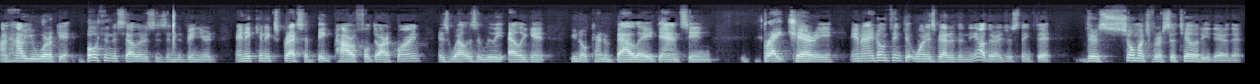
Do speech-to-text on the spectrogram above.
on how you work it, both in the cellars as in the vineyard, and it can express a big, powerful dark wine as well as a really elegant, you know, kind of ballet dancing, bright cherry. And I don't think that one is better than the other. I just think that there's so much versatility there that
